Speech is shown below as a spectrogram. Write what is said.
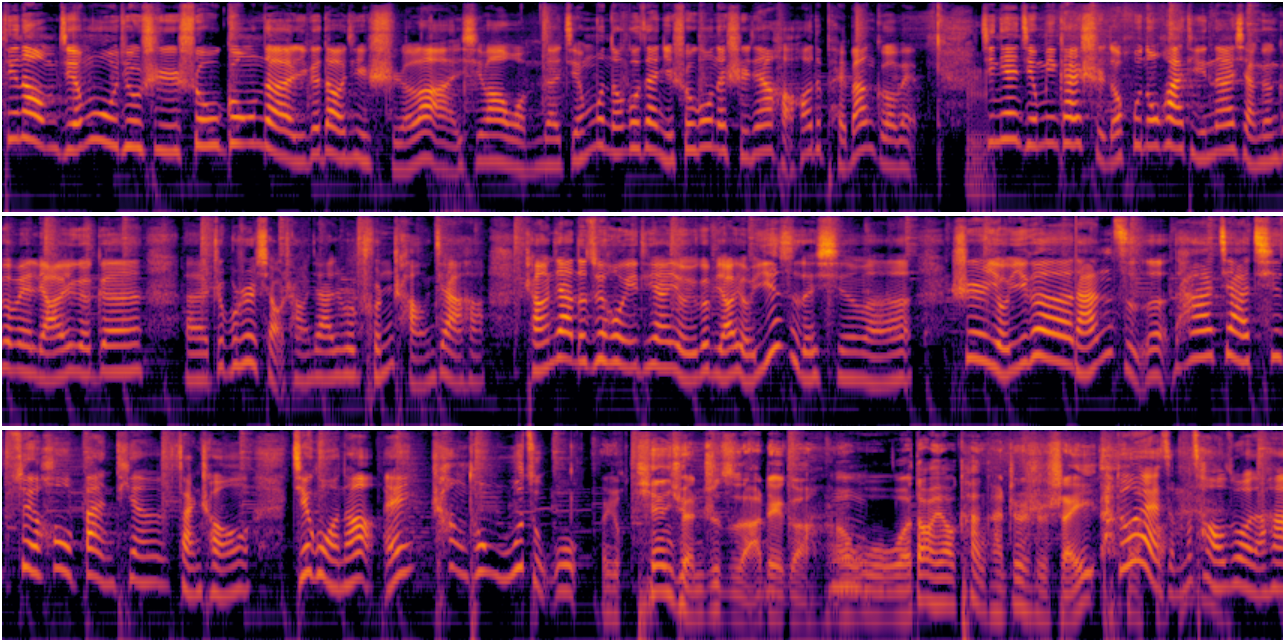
听到我们节目就是收工的一个倒计时了，希望我们的节目能够在你收工的时间好好的陪伴各位。今天节目一开始的互动话题呢，想跟各位聊一个跟呃，这不是小长假，就是纯长假哈。长假的最后一天有一个比较有意思的新闻，是有一个男子他假期最后半天返程，结果呢，哎，畅通无阻。哎呦，天选之子啊，这个，我我倒要看。看看这是谁？对，怎么操作的哈？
